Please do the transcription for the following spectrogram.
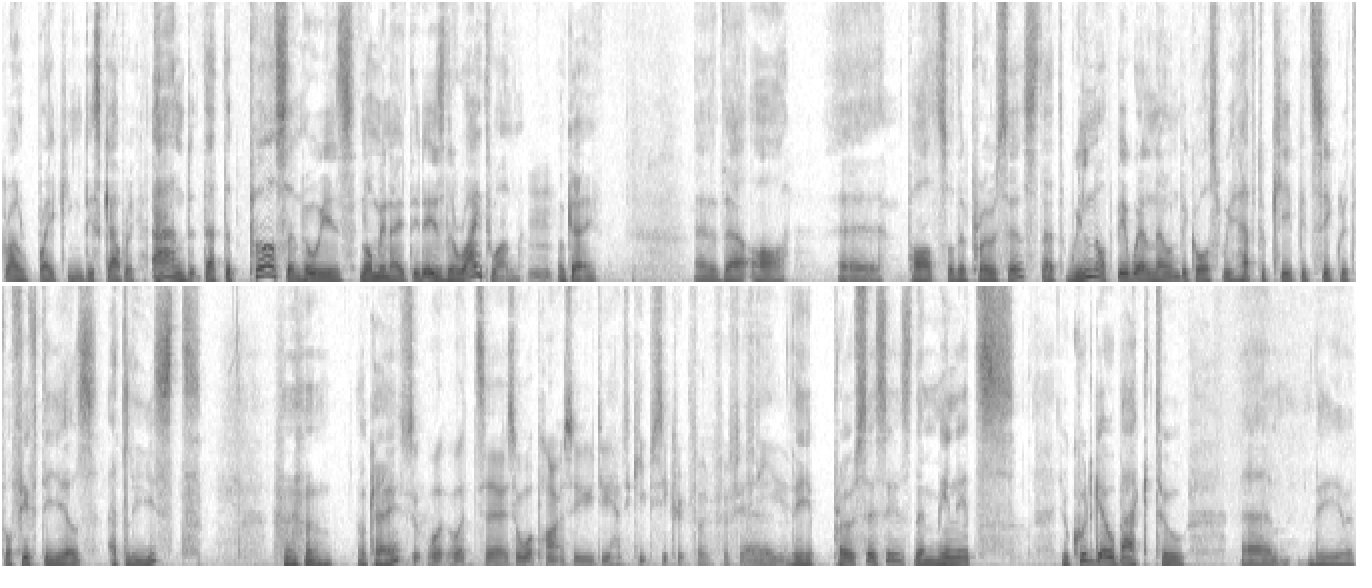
groundbreaking discovery and that the person who is nominated is the right one. Mm. Okay. Uh, there are uh, parts of the process that will not be well known because we have to keep it secret for 50 years at least. Okay. So what, what uh, so what parts you, do you have to keep secret for, for 50 uh, years? The processes, the minutes. You could go back to um, the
